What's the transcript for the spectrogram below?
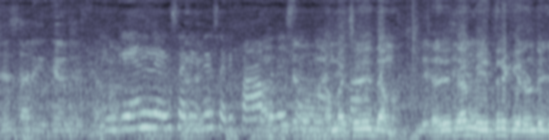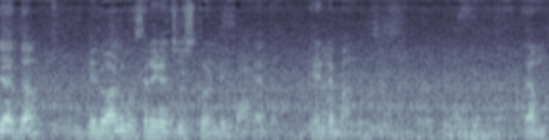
ఇంకేం లేదు సార్. ఇంకేం లేదు సార్ ఇదే సరే పాపదే అమ్మ చదివిద్దామా చదివిద్దాం. మీ ఇద్దరికి రెండు చేద్దాం. మీరు వాళ్ళు కూడా సరిగా చూసుకోండి. చేద్దాం. ఏంటమ్మా? రామ్మా.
